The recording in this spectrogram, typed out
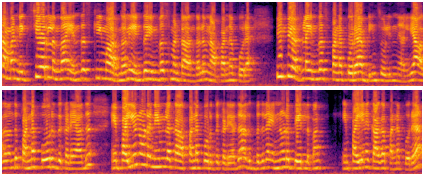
நம்ம நெக்ஸ்ட் இயர்ல தான் எந்த ஸ்கீமா இருந்தாலும் எந்த இன்வெஸ்ட்மெண்ட்டா இருந்தாலும் நான் பண்ண போறேன். பிபிஎஃப்ல இன்வெஸ்ட் பண்ண போறேன் அப்படின்னு சொல்லியிருந்தேன் இல்லையா? அதை வந்து பண்ண போறது கிடையாது. என் பையனோட நேம்ல பண்ண போறது கிடையாது. அதுக்கு பதிலாக என்னோட பேர்ல தான் என் பையனுக்காக பண்ண போறேன்.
